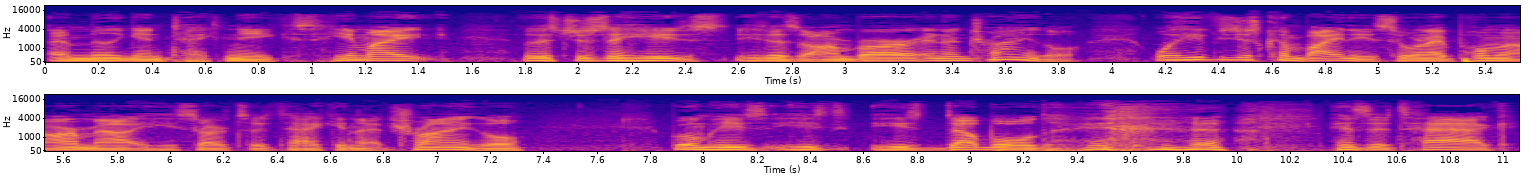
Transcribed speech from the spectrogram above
a million techniques. He might let's just say he's he does armbar and a triangle. Well, he just combine these. So when I pull my arm out, he starts attacking that triangle. Boom, he's he's he's doubled his attack.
